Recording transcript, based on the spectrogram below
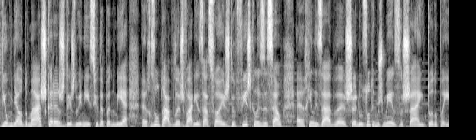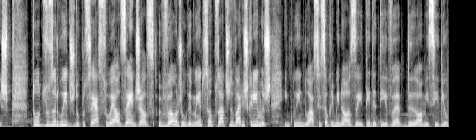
de um milhão de máscaras desde o início da pandemia, resultado das várias ações de fiscalização realizadas nos últimos meses em todo o país. Todos os arguídos do processo Hells Angels vão a julgamento, são acusados de vários crimes, incluindo a associação criminosa e tentativa de homicídio.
